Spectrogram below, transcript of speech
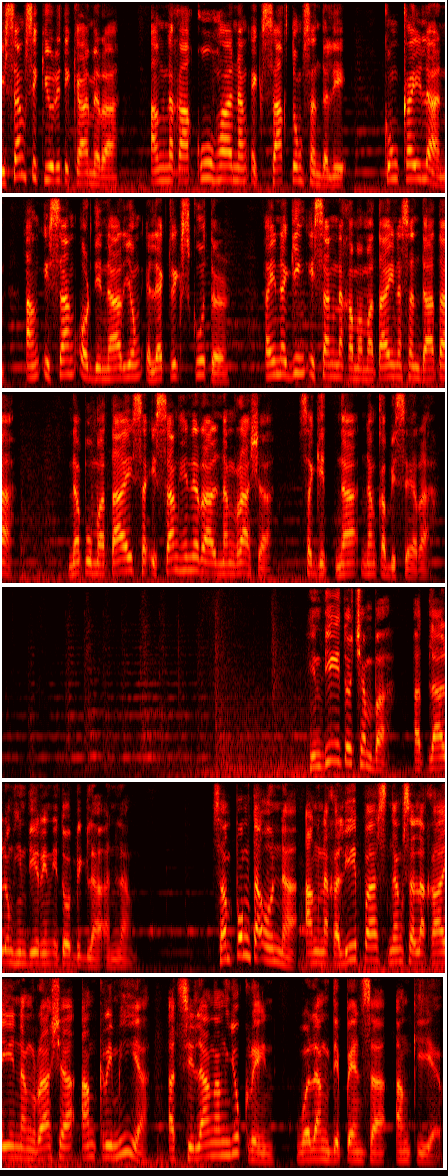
Isang security camera ang nakakuha ng eksaktong sandali kung kailan ang isang ordinaryong electric scooter ay naging isang nakamamatay na sandata na pumatay sa isang general ng Russia sa gitna ng kabisera. Hindi ito tiyamba at lalong hindi rin ito biglaan lang. Sampung taon na ang nakalipas ng salakayin ng Russia ang Crimea at silangang Ukraine, walang depensa ang Kiev.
